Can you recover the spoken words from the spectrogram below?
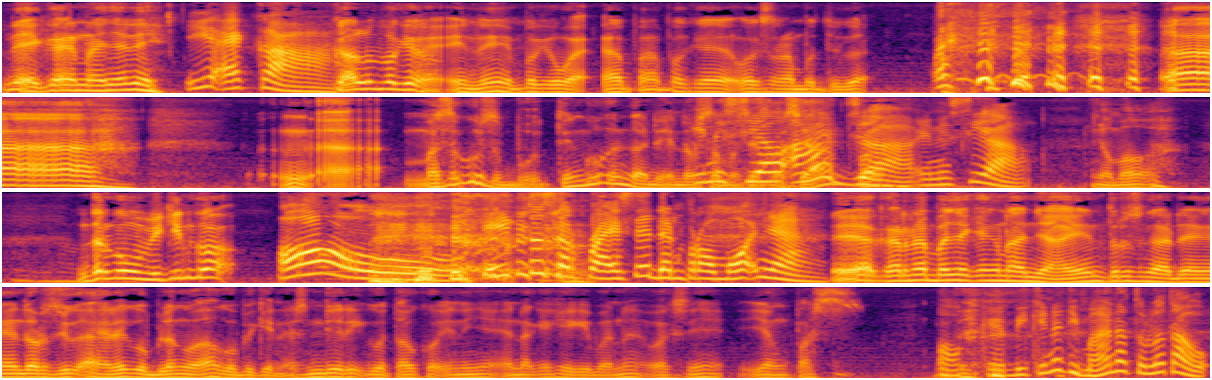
Nih, kan nanya nih. iya Eka. Kalau pakai ini pakai apa pakai wax rambut juga? Ah, nggak- masa gue sebutin gue kan gak di endorse sama Inisial siapa-siapa. aja, inisial. Nggak mau ah. Ntar gue mau bikin kok. Oh, itu surprise-nya dan promonya. Ya karena banyak yang nanyain terus nggak ada yang endorse juga akhirnya gue bilang wah gue bikinnya sendiri gue tahu kok ininya enaknya kayak gimana waxnya yang pas Oke, bikinnya di mana tuh lo tahu?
